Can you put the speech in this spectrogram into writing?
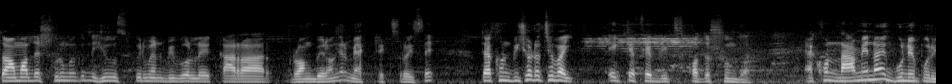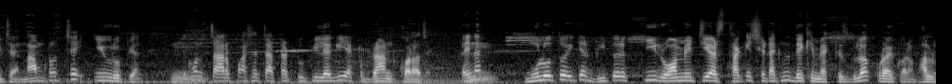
তো আমাদের শুরুমে কিন্তু হিউজ পরিমাণ বিবলে কারার রং বেরঙের ম্যাকট্রেক্স রয়েছে। তো এখন বিষয়টা হচ্ছে ভাই এইটা ফেব্রিক্স কত সুন্দর। এখন নামে নয় গুণে পরিচয়। নামটা হচ্ছে ইউরোপিয়ান। এখন চারপাশে চারটা টুপি লাগিয়ে একটা ব্র্যান্ড করা যায় তাই না? মূলত এটার ভিতরে কি র মেটেরিয়ালস থাকে সেটা কিন্তু দেখে ম্যাট্রিক্সগুলো ক্রয় করা ভালো।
